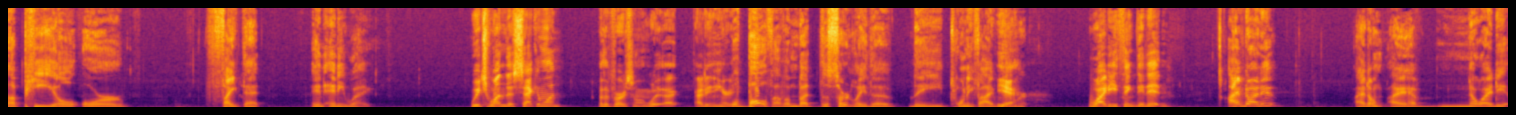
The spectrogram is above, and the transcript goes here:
appeal or fight that in any way. Which one? The second one or the first one? I, I didn't hear you. Well, both of them, but the, certainly the the 25 Yeah. gamer. Why do you think they didn't? I have no idea. I don't. I have no idea.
